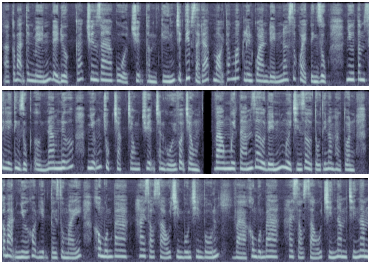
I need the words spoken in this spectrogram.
À, các bạn thân mến, để được các chuyên gia của chuyện thầm kín trực tiếp giải đáp mọi thắc mắc liên quan đến à, sức khỏe tình dục như tâm sinh lý tình dục ở nam nữ, những trục trặc trong chuyện chăn gối vợ chồng, vào 18 giờ đến 19 giờ tối thứ năm hàng tuần, các bạn nhớ gọi điện tới số máy 043 266 9494 và 043 266 9595.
